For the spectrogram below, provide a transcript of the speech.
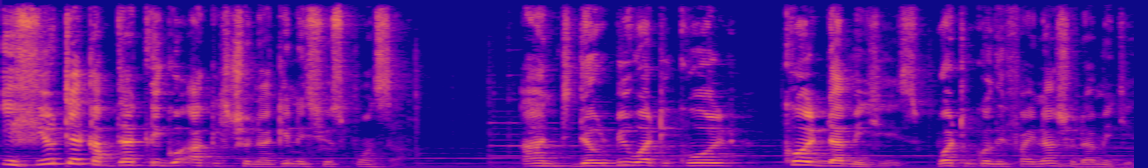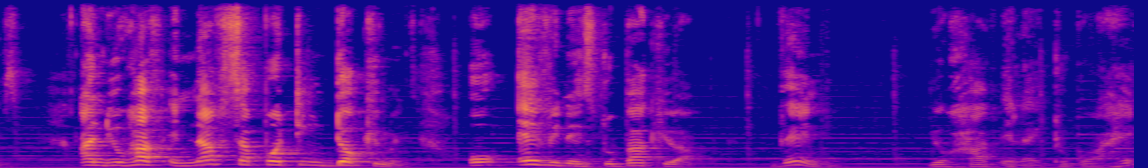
if you take up that legal action against your sponsor, and there will be what you call cold damages, what you call the financial damages, and you have enough supporting documents or evidence to back you up, then you have a right to go ahead.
